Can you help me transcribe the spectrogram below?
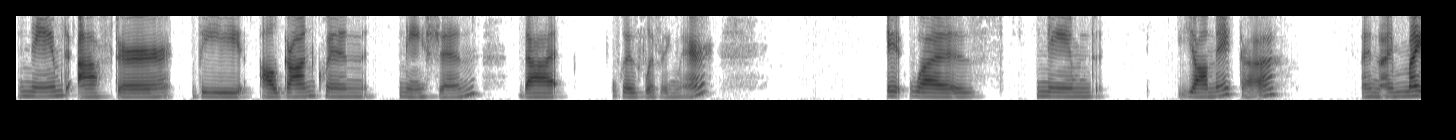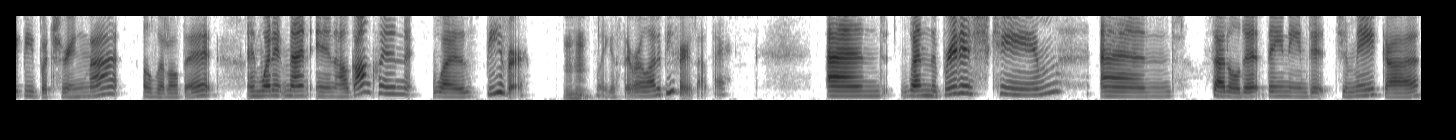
named after the Algonquin nation that was living there. It was named Yamaica, and I might be butchering that a little bit. And what it meant in Algonquin was beaver. Hmm I guess there were a lot of beavers out there. And when the British came and settled it, they named it Jamaica.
